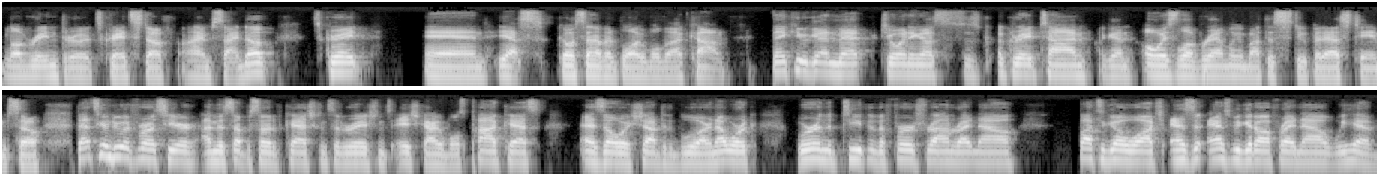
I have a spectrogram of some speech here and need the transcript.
Love reading through it. It's great stuff. I'm signed up. It's great. And yes, go sign up at blogabull.com. Thank you again, Matt, joining us. This is a great time. Again, always love rambling about this stupid ass team. So that's going to do it for us here on this episode of Cash Considerations, a Chicago Bulls podcast. As always, shout out to the Blue Wire Network. We're in the teeth of the first round right now. About to go watch. As as we get off right now, we have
